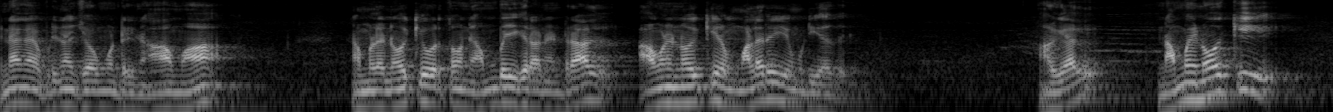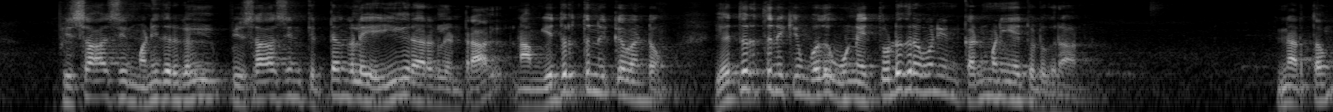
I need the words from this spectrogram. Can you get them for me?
என்னங்க அப்படின்னா ஜோம் பண்ணுறீங்க ஆமாம் நம்மளை நோக்கி ஒருத்தவன் அம்பெய்கிறான் என்றால் அவனை நோக்கி நம்ம மலரைய முடியாது. ஆகையால் நம்மை நோக்கி பிசாசின் மனிதர்கள் பிசாசின் திட்டங்களை எய்கிறார்கள் என்றால் நாம் எதிர்த்து நிற்க வேண்டும். எதிர்த்து நிற்கும்போது உன்னை தொடுகிறவன் என் கண்மணியை தொடுகிறான். என்ன அர்த்தம்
